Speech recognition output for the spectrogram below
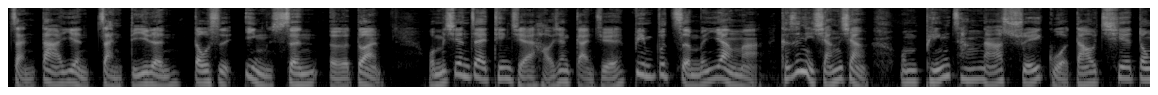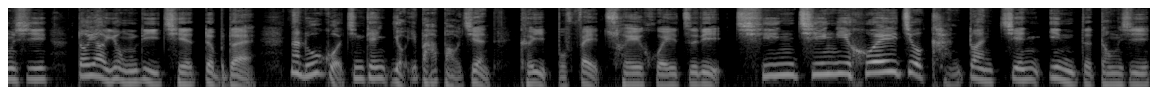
斩大雁、斩敌人，都是应声而断。我们现在听起来好像感觉并不怎么样嘛，可是你想想，我们平常拿水果刀切东西都要用力切，对不对？那如果今天有一把宝剑，可以不费吹灰之力，轻轻一挥就砍断坚硬的东西，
